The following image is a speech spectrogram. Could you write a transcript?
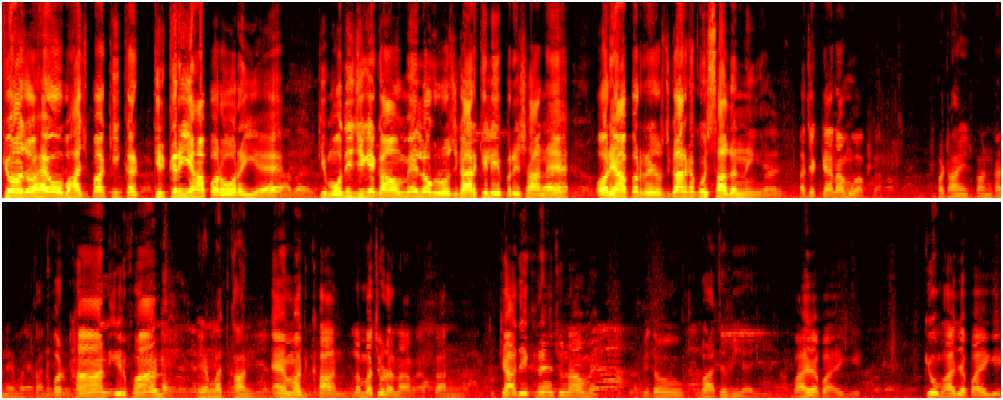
क्यों जो है वो भाजपा की कर, किरकिरी यहाँ पर हो रही है कि मोदी जी के गाँव में लोग रोज़गार के लिए परेशान हैं और यहाँ पर रोज़गार का कोई साधन नहीं है। अच्छा क्या नाम हुआ आपका? पठान इरफान खान अहमद खान। पठान इरफान अहमद खान। अहमद खान। लंबा चौड़ा नाम है आपका। तो क्या देख रहे हैं चुनाव में? अभी तो भाजपा ही आएगी भाजपा आएगी। क्यों भाजपा आएगी?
